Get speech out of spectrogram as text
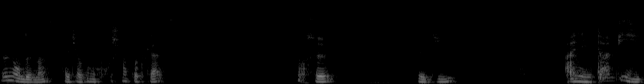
le lendemain, c'est-à-dire dans le prochain podcast. Sur ce, je te dis, anime ta vie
